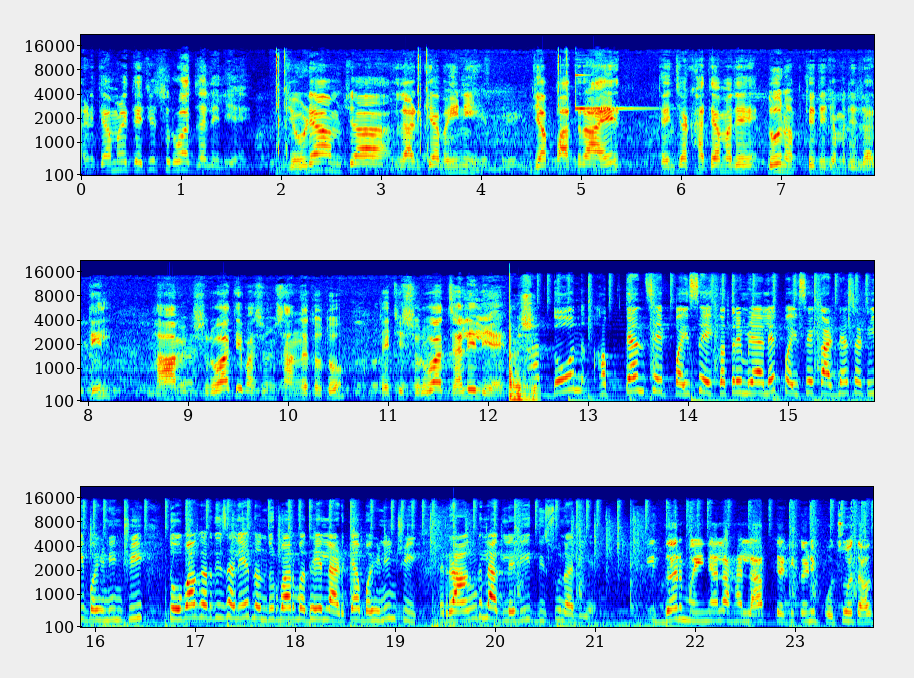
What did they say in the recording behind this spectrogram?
आणि त्यामुळे त्याची सुरुवात झालेली आहे. जेवढ्या आमच्या लाडक्या बहिणी ज्या पात्र आहेत त्यांच्या खात्यामध्ये दोन हप्ते त्याच्यामध्ये जातील. हा आम्ही सुरुवातीपासून सांगत होतो. त्याची सुरुवात झालेली आहे. दोन हप्त्यांचे पैसे एकत्र मिळाले पैसे काढण्यासाठी बहिणींची तोबा गर्दी झाली आहे. नंदुरबारमध्ये लाडक्या बहिणींची रांग लागलेली दिसून आली आहे. की दर महिन्याला हा लाभ त्या ठिकाणी पोहोचवत आहोत.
